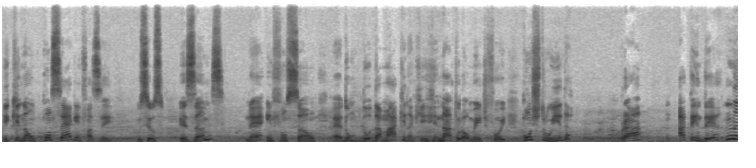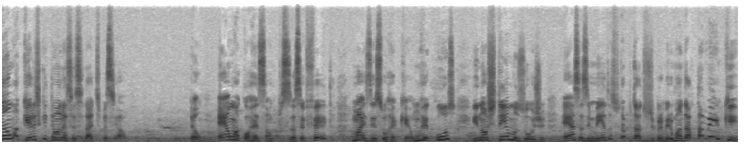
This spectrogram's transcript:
e que não conseguem fazer os seus exames né, em função é, do, do, da máquina que naturalmente foi construída para atender não aqueles que têm uma necessidade especial. Então, é uma correção que precisa ser feita, mas isso requer um recurso e nós temos hoje essas emendas. Os deputados de primeiro mandato estão tá meio que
